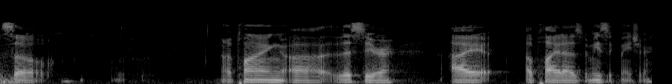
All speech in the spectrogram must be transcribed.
So applying uh, this year, I applied as a music major,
